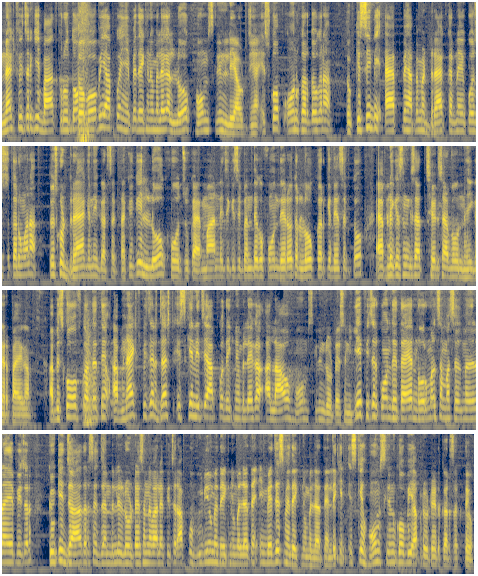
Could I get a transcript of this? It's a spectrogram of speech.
नेक्स्ट फीचर की बात करूँ तो, तो वो भी आपको यहाँ पे देखने मिलेगा लॉक होम स्क्रीन लेआउट जी हाँ इसको आप ऑन कर दोगे ना तो किसी भी ऐप पे यहाँ पे मैं ड्रैग करने की कोशिश करूँगा ना तो इसको ड्रैग नहीं कर सकता, क्योंकि लॉक हो चुका है। मान लीजिए किसी बंदे को फ़ोन दे रहे हो तो लॉक करके दे सकते हो। एप्लीकेशन के साथ छेड़छाड़ वो नहीं कर पाएगा। अब इसको ऑफ़ कर देते हैं। अब नेक्स्ट फीचर जस्ट इसके नीचे आपको देखने मिलेगा अलाउ होम स्क्रीन रोटेशन ये फीचर कौन देता है नॉर्मल समझ में ये फीचर क्योंकि ज़्यादातर से जनरली रोटेशन वाले फीचर आपको वीडियो में देखने मिल जाते हैं इमेजेस में देखने मिल जाते हैं, लेकिन इसके होम स्क्रीन को भी आप रोटेट कर सकते हो।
